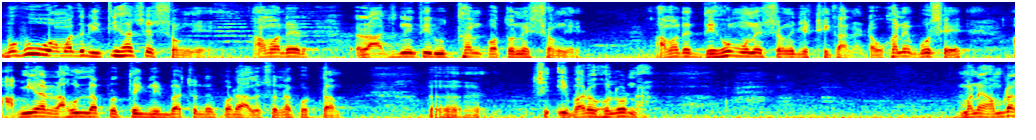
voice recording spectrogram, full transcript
বহু আমাদের ইতিহাসের সঙ্গে, আমাদের রাজনীতির উত্থান পতনের সঙ্গে, আমাদের দেহ মনের সঙ্গে যে ঠিকানাটা, ওখানে বসে আমি আর রাহুলদা প্রত্যেক নির্বাচনের পরে আলোচনা করতাম যে এবারও হলো না। মানে আমরা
